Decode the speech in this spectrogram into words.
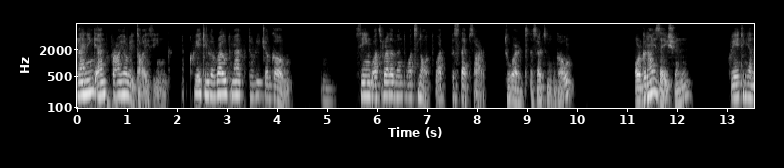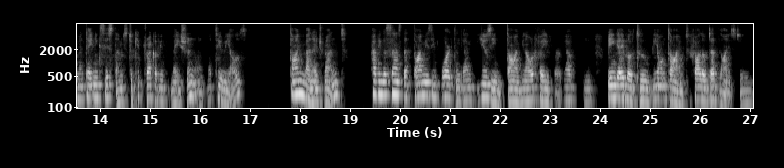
planning and prioritizing, creating a roadmap to reach a goal, mm, seeing what's relevant, what's not, what the steps are toward a certain goal, organization, creating and maintaining systems to keep track of information on materials, time management, having a sense that time is important and using time in our favor, yeah? Mm, being able to be on time, to follow deadlines, to,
